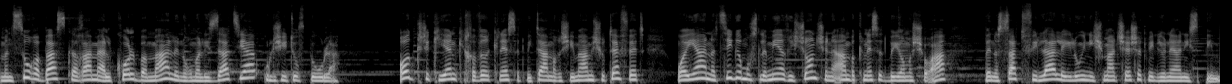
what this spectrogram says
מנסור עבאס קרא מעל כל במה לנורמליזציה ולשיתוף פעולה. עוד כשכיהן כחבר כנסת מטעם הרשימה המשותפת, הוא היה הנציג המוסלמי הראשון שנאם בכנסת ביום השואה, ונשא תפילה לעילוי נשמת ששת מיליוני הנספים.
